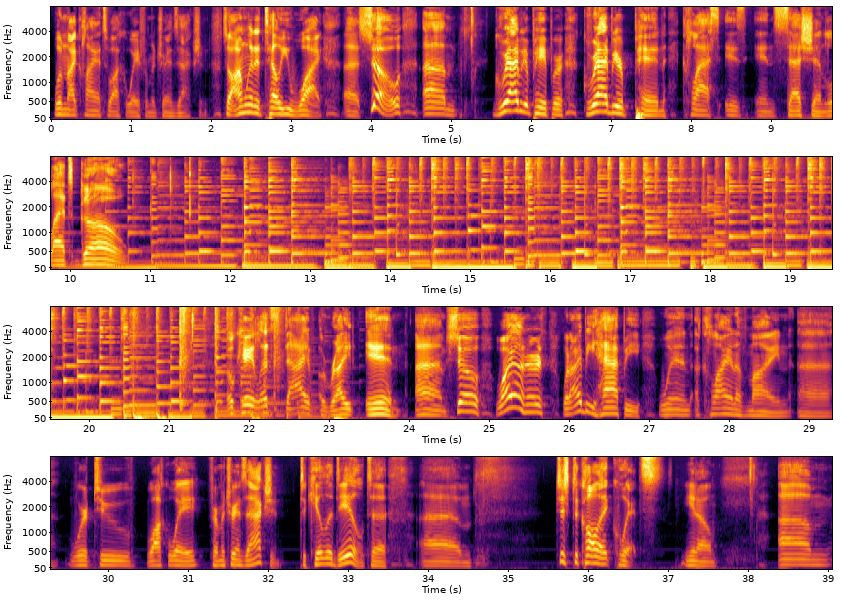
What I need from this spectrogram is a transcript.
when my clients walk away from a transaction. So I'm going to tell you why. Uh, so um, grab your paper, grab your pen. Class is in session. Let's go. Okay, let's dive right in. Um, so, why on earth would I be happy when a client of mine uh, were to walk away from a transaction, to kill a deal, to um, just to call it quits? You know, um,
